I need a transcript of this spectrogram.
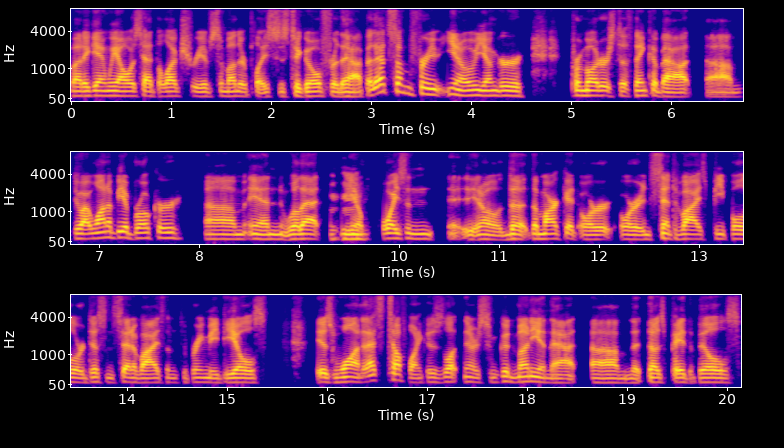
But again, we always had the luxury of some other places to go for that. But that's something for you know younger promoters to think about. Um, do I want to be a broker? Um, and will that mm-hmm. you know mm-hmm. poison uh, you know the the market or or incentivize people or disincentivize them to bring me deals? Is one that's a tough one because there's some good money in that um, that does pay the bills.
